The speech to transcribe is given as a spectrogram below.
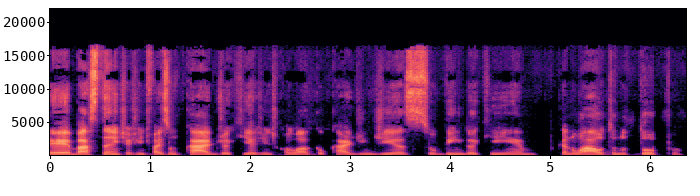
É bastante. A gente faz um cardio aqui, a gente coloca o cardio em dias subindo aqui, fica no alto, no topo.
